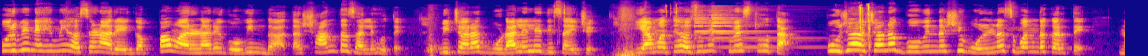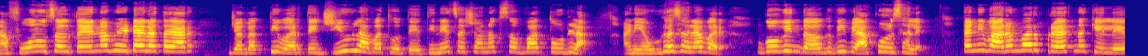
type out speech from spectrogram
पूर्वी नेहमी हसणारे गप्पा मारणारे गोविंद आता शांत झाले होते. विचारात बुडालेले दिसायचे. यामध्ये अजून एक ट्विस्ट होता. पूजा अचानक गोविंदशी बोलणंच बंद करते. ना फोन उचलते ना भेटायला तयार. ज्या व्यक्तीवर ते जीव लावत होते तिनेच अचानक संवाद तोडला. आणि एवढं झाल्यावर गोविंद अगदी व्याकुळ झाले. त्यांनी वारंवार प्रयत्न केले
